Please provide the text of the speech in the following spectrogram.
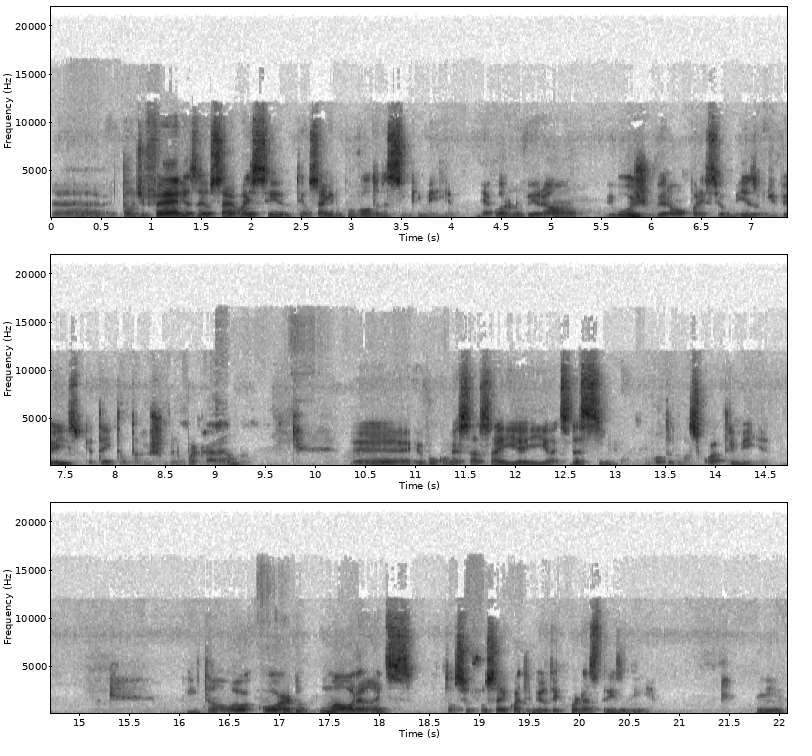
Uh, então, de férias, aí eu saio mais cedo, tenho saído por volta das 5 e meia. E agora no verão, e hoje o verão apareceu mesmo de vez, porque até então estava chovendo pra caramba, é, eu vou começar a sair aí antes das 5, por volta de umas 4 e meia. Então eu acordo uma hora antes, então se eu for sair 4 e meia, eu tenho que acordar às 3 e meia. Tem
